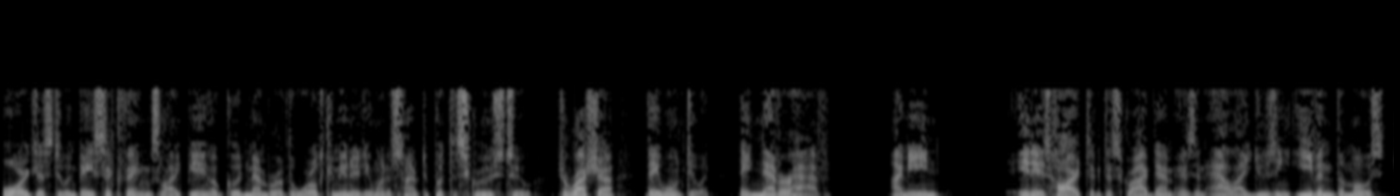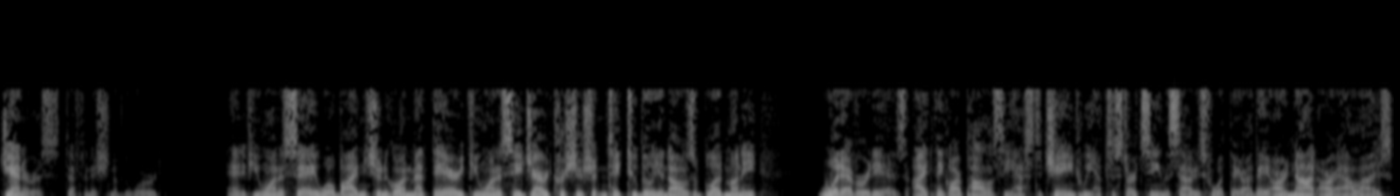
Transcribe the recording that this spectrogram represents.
or just doing basic things like being a good member of the world community when it's time to put the screws to, to Russia, they won't do it. They never have. I mean, it is hard to describe them as an ally using even the most generous definition of the word. And if you want to say, well, Biden shouldn't have gone met there, if you want to say Jared Kushner shouldn't take $2 billion of blood money, whatever it is, I think our policy has to change. We have to start seeing the Saudis for what they are. They are not our allies.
